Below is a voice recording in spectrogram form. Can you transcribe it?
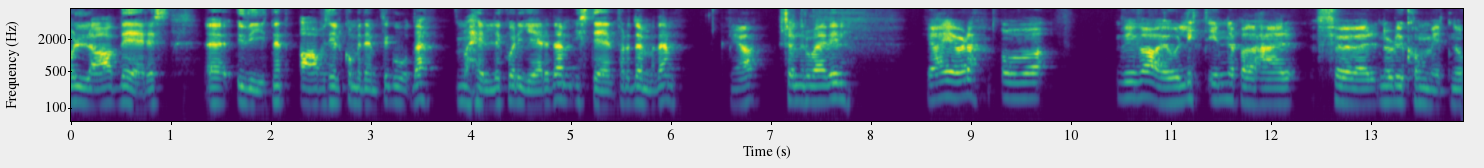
og la deres uh, uvitenhet av og til komme dem til gode, og heller korrigere dem istedenfor å dømme dem. Ja. Skjønner du hva jeg vil? Ja, jeg gjør det. Og vi var jo litt inne på det her før Når du kom hit nå,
